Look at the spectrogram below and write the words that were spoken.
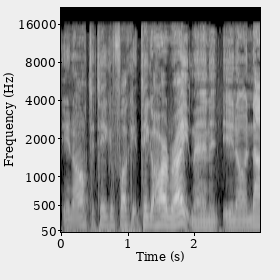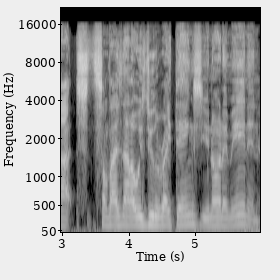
you know, to take a fucking take a hard right, man, and you know, and not sometimes not always do the right things. You know what I mean? And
